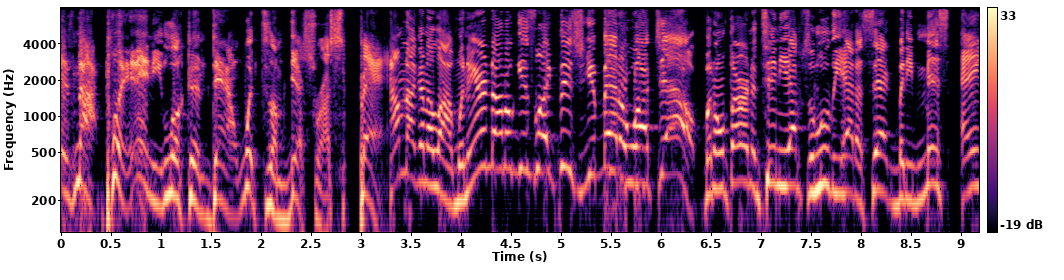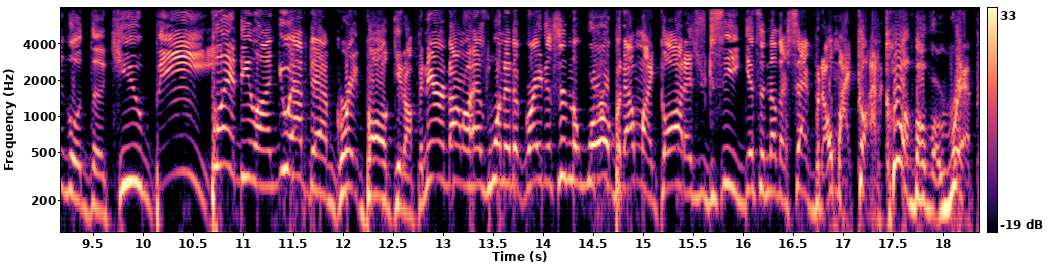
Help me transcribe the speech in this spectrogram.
is not playing, and he looked him down with some disrespect. I'm not gonna lie, when Aaron Donald gets like this, you better watch out. But on third and 10, he absolutely had a sack, but he misangled the QB. Playing D-line, you have to have great ball get off, and Aaron Donald has one of the greatest in the world, but oh my God, as you can see, he gets another sack, but oh my God, club over rip,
